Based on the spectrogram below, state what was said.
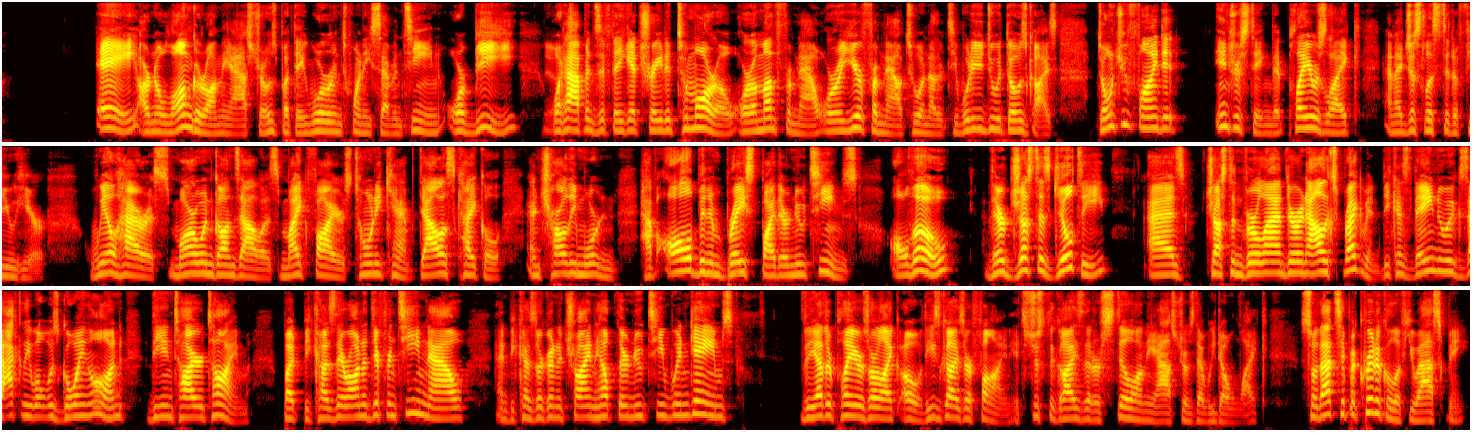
a are no longer on the Astros, but they were in 2017, or B, what happens if they get traded tomorrow, or a month from now, or a year from now to another team? What do you do with those guys? Don't you find it interesting that players like, and I just listed a few here, Will Harris, Marwin Gonzalez, Mike Fiers, Tony Kemp, Dallas Keuchel, and Charlie Morton have all been embraced by their new teams, although they're just as guilty as Justin Verlander and Alex Bregman because they knew exactly what was going on the entire time. But because they're on a different team now, and because they're going to try and help their new team win games, the other players are like, oh, these guys are fine. It's just the guys that are still on the Astros that we don't like. So that's hypocritical if you ask me.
